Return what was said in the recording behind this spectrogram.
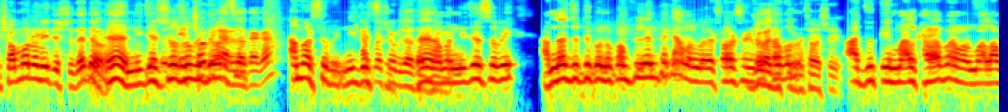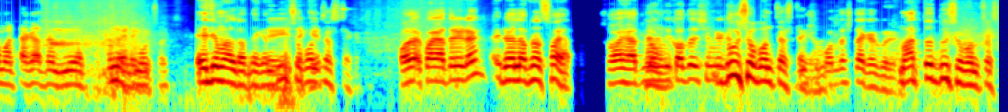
সম্পূর্ণ নিজস্ব তাই তো? হ্যাঁ নিজস্ব ছবি কাকা? আমার ছবি আপনার ছবি। হ্যাঁ আমার নিজের ছবি। আপনার যদি কোনো কমপ্লেন থাকে আমার লগে সরাসরি কথা যোগাযোগ সরাসরি। আর যদি মাল খারাপ হয় আমার মাল আমার টাকা নিয়ে। এই যে মালটা দেখেন এই দুইশো দেখেন। পঞ্চাশ টাকা। কয়- হাতের এটা? এটা হলো আপনার ছয় হাত। ছয় হাত হ্যাঁ। লঙ্গি কত দুইশো পঞ্চাশ টাকা। পঞ্চাশ টাকা করে। মাত্র দুইশো পঞ্চাশ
